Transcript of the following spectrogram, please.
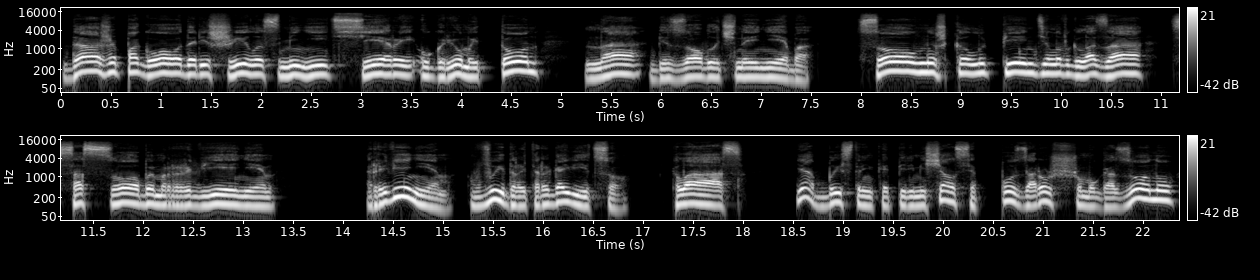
даже погода решила сменить серый угрюмый тон на безоблачное небо. Солнышко лупендило в глаза с особым рвением. Рвением выдрать роговицу. Класс! Я быстренько перемещался по заросшему газону,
